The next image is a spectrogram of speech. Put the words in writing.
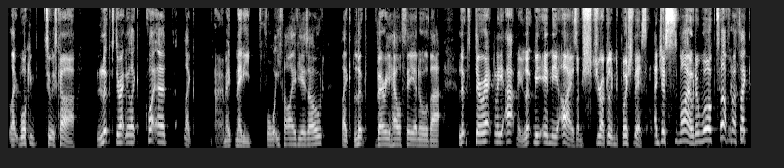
like walking to his car, looked directly like quite a like know, maybe 45 years old, like looked very healthy and all that, looked directly at me, looked me in the eyes. I'm struggling to push this and just smiled and walked off. And I was like,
